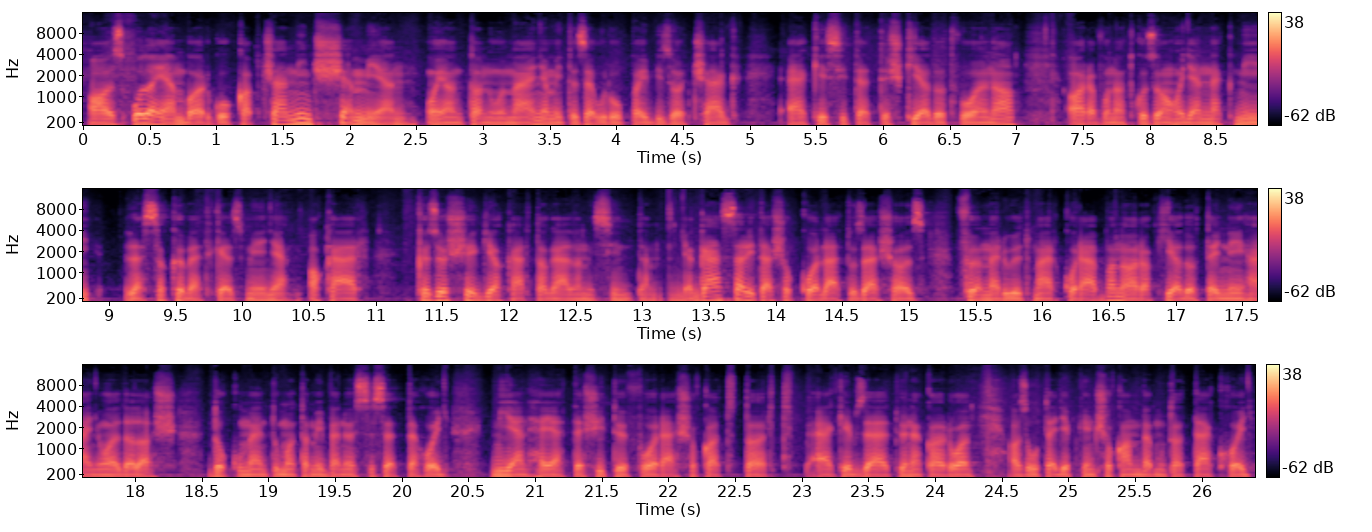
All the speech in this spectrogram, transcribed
Az olajembargó kapcsán nincs semmilyen olyan tanulmány, amit az Európai Bizottság elkészített és kiadott volna arra vonatkozóan, hogy ennek mi lesz a következménye, akár közösségi, akár tagállami szinten. A gázszállítások korlátozása az fölmerült már korábban, arra kiadott egy néhány oldalas dokumentumot, amiben összeszedte, hogy milyen helyettesítő forrásokat tart elképzelhetőnek arról. Azóta egyébként sokan bemutatták, hogy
